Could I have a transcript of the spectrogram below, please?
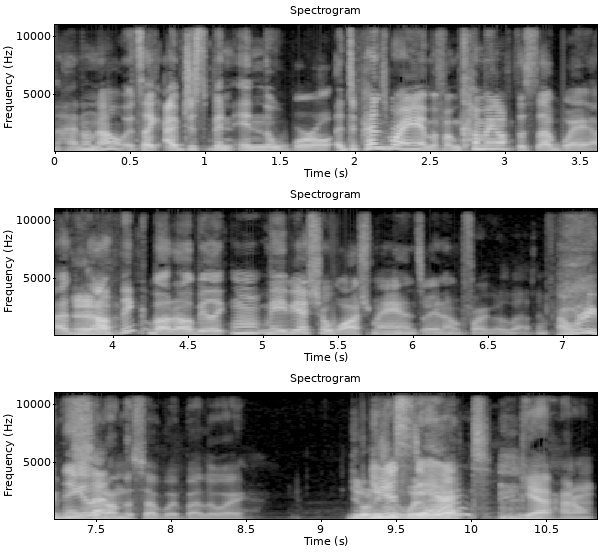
I don't know. It's like I've just been in the world. It depends where I am. If I'm coming off the subway, I, Yeah. I'll think about it. I'll be like, mm, maybe I should wash my hands right now before I go to the bathroom. I wouldn't even sit that. on the subway, by the way. You don't You even just wait, what? stand. Yeah, I don't.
